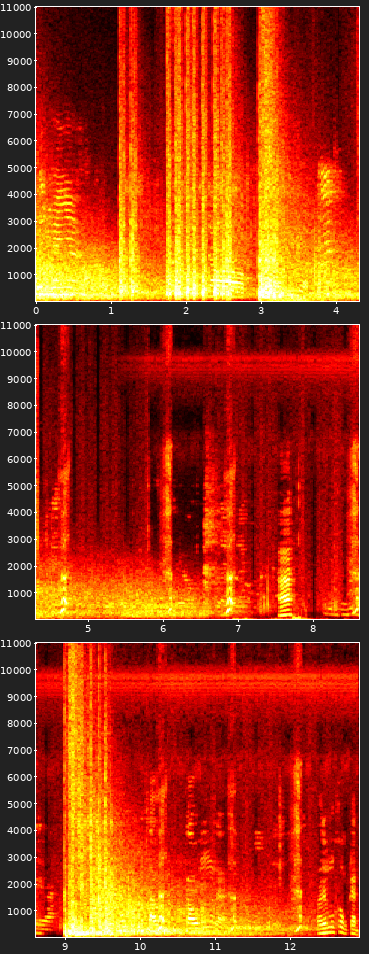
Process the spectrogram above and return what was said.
เป็นไงอะดอกฮะ สาวเกามึงน่ะตอนนี้มึงคบกัน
